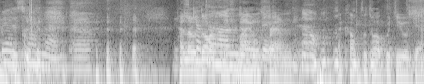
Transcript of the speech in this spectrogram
Välkommen. Hello darkness my old friend. Ja. I come to talk with you again.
